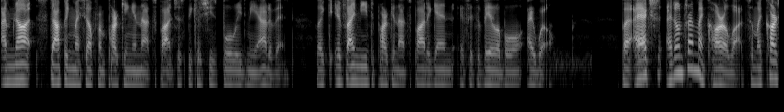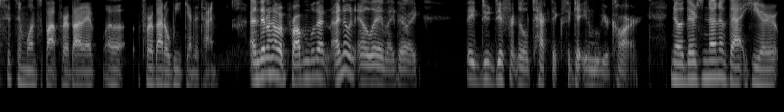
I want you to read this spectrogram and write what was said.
I'm not stopping myself from parking in that spot just because she's bullied me out of it. Like if I need to park in that spot again, if it's available, I will. But I actually I don't drive my car a lot, so my car sits in one spot for about a, uh, for about a week at a time. And they don't have a problem with that. I know in LA, like they're like they do different little tactics to get you to move your car. No, there's none of that here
